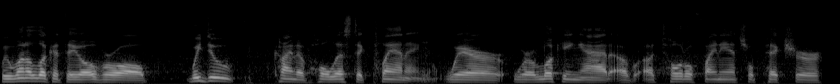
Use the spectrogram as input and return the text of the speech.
we want to look at the overall. We do kind of holistic planning where we're looking at a, a total financial picture,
